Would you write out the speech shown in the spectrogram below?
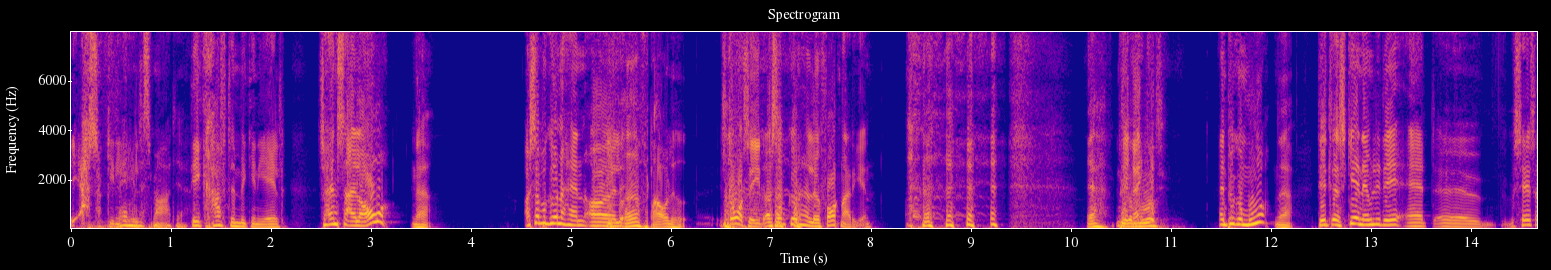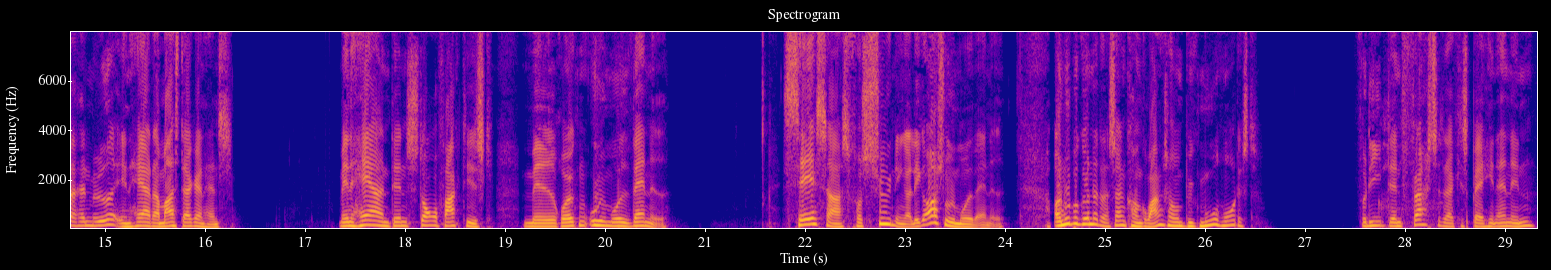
det er så genialt. smart, ja. Det er kraftet med genialt. Så han sejler over, Ja. og så begynder han at... fred og fordragelighed. Stort set, og så begynder han at lave Fortnite igen. Ja, Det er bygger mur. rigtigt. Han bygger mur. Ja. Det, der sker nemlig det, at øh, Caesar han møder en her, der er meget stærkere end hans. Men herren, den står faktisk med ryggen ud mod vandet. Caesars forsyninger ligger også ud mod vandet. Og nu begynder der så en konkurrence om at bygge mure hurtigst. Fordi den første, der kan spære hinanden inden,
